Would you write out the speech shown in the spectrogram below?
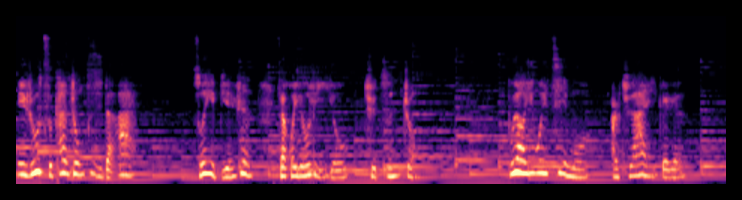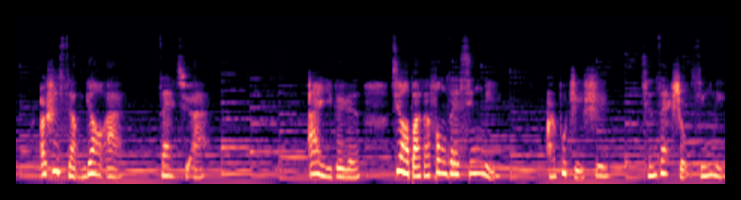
你如此看重自己的爱，所以别人才会有理由去尊重。不要因为寂寞而去爱一个人，而是想要爱。再去爱，爱一个人就要把他放在心里，而不只是牵在手心里。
